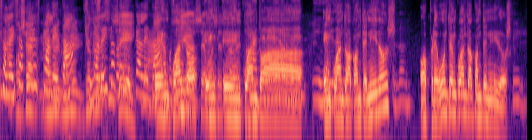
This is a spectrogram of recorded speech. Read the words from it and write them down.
soléis hacer escaleta? Manuel, Manuel, yo Sí, creo- ¿Soléis sí, hacer sí. escaleta? En cuanto, en, cuanto a en cuanto a contenidos, Perdón. os pregunto en cuanto a contenidos, Sí.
